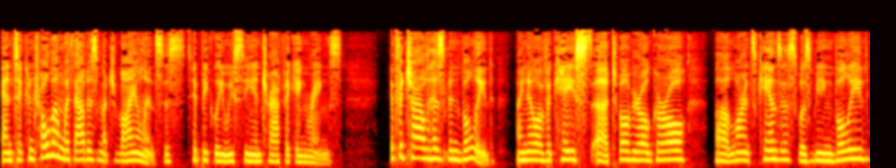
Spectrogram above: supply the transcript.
and to control them without as much violence as typically we see in trafficking rings. If a child has been bullied, I know of a case, a 12 year old girl, uh, Lawrence, Kansas, was being bullied.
